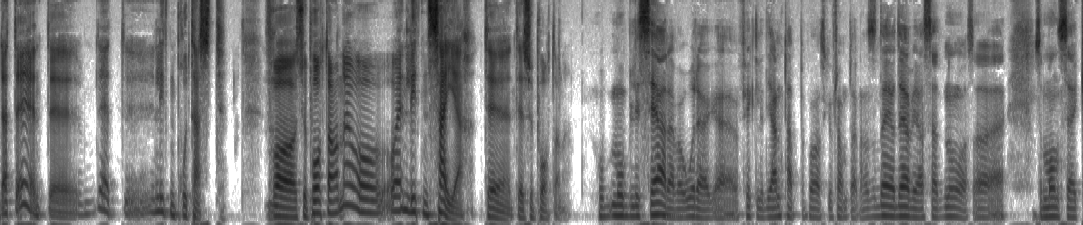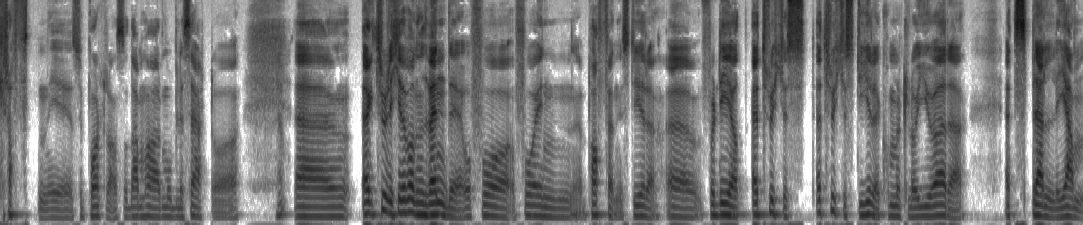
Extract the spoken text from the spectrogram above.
dette er, et, eh, det er et, eh, en liten protest fra supporterne, og, og en liten seier til, til supporterne. Mo- mobilisere var ordet jeg eh, fikk litt jernteppe på. jeg skulle frem til. Altså, det er jo det vi har sett nå. Altså, eh, så man ser kraften i supporterne. Så de har mobilisert. og eh, Jeg tror ikke det var nødvendig å få, få inn Paffen i styret. eh, fordi at jeg tror, ikke, jeg tror ikke styret kommer til å gjøre et sprell igjen,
